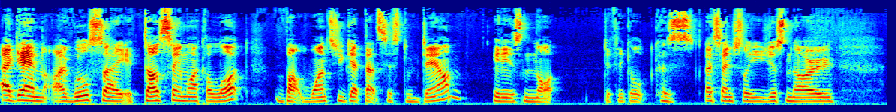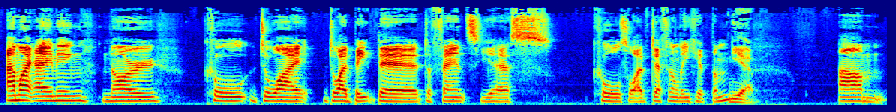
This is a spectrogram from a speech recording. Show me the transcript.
again, I will say it does seem like a lot, but once you get that system down, it is not difficult because essentially you just know: Am I aiming? No. Cool. Do I do I beat their defense? Yes. Cool. So I've definitely hit them. Yeah. Um,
